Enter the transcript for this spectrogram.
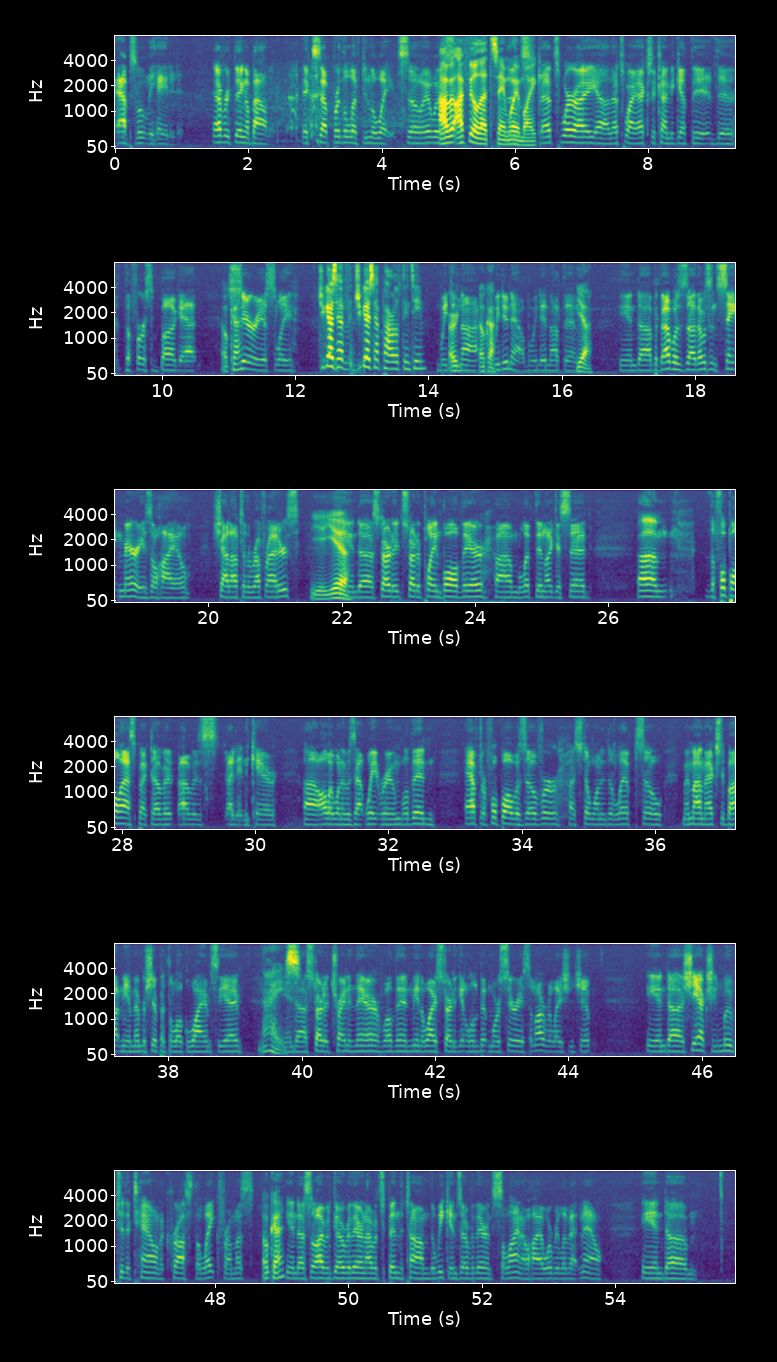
Absolutely hated it. Everything about it, except for the lifting the weights. So it was. I, I feel that the same way, Mike. That's where I. Uh, that's why I actually kind of get the, the the first bug at. Okay. Seriously, Do you guys have? Do you guys have powerlifting team? we Or- not. okay. We do now, but we did not then. Yeah. And uh, but that was uh, that was in St. Mary's, Ohio. Shout out to the Rough Riders. Yeah. Yeah. and uh, started started playing ball there. Um, lifting, like I said, um, the football aspect of it, I was I didn't care. Uh, all I wanted was that weight room. Well, then after football was over, I still wanted to lift, so my mom actually bought me a membership at the local YMCA nice. and uh, started training there. Well, then me and the wife started getting a little bit more serious in our relationship. And uh, she actually moved to the town across the lake from us, okay. and uh, so I would go over there and I would spend the time, the weekends over there in Celina, Ohio, where we live at now. And um,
